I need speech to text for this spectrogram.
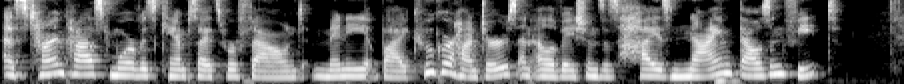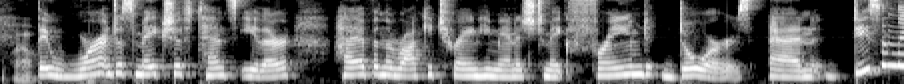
As time passed, more of his campsites were found, many by cougar hunters and elevations as high as 9,000 feet. Wow. They weren't just makeshift tents either. High up in the rocky terrain, he managed to make framed doors and decently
